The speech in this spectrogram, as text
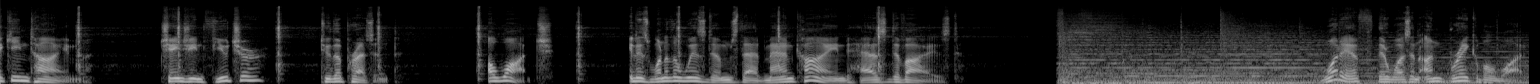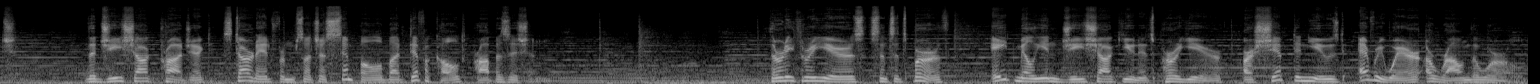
Ticking time. Changing future to the present. A watch. It is one of the wisdoms that mankind has devised. What if there was an unbreakable watch? The G-Shock project started from such a simple but difficult proposition. 33 years since its birth, 8 million G-Shock units per year are shipped and used everywhere around the world.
